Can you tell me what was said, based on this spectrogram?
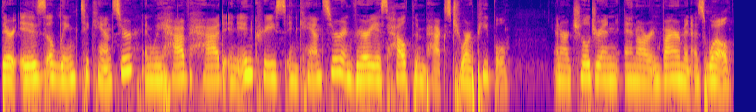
there is a link to cancer, and we have had an increase in cancer and various health impacts to our people and our children and our environment as well.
